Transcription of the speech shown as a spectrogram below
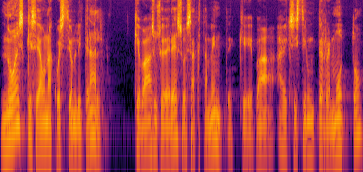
no es que sea una cuestión literal, que va a suceder eso exactamente, que va a existir un terremoto,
